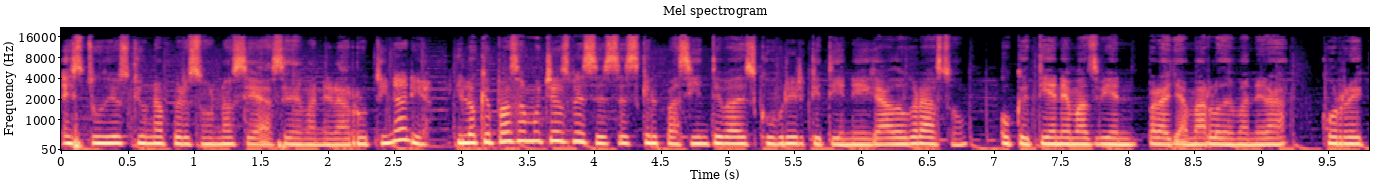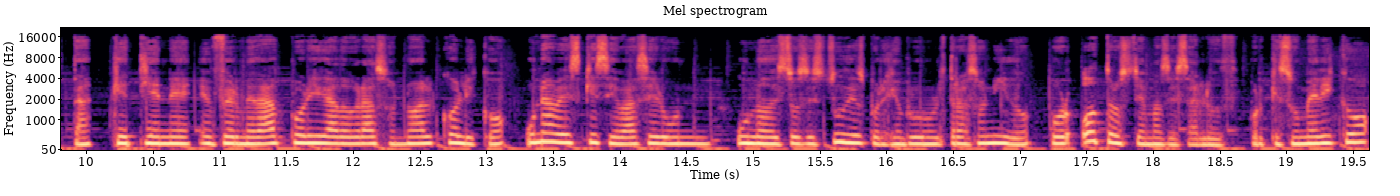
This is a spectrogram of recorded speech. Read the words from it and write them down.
estudios que una persona se hace de manera rutinaria. Y lo que pasa muchas veces es que el paciente va a descubrir que tiene hígado graso, o que tiene más bien, para llamarlo de manera correcta que tiene enfermedad por hígado graso no alcohólico una vez que se va a hacer un, uno de estos estudios, por ejemplo un ultrasonido, por otros temas de salud, porque su médico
